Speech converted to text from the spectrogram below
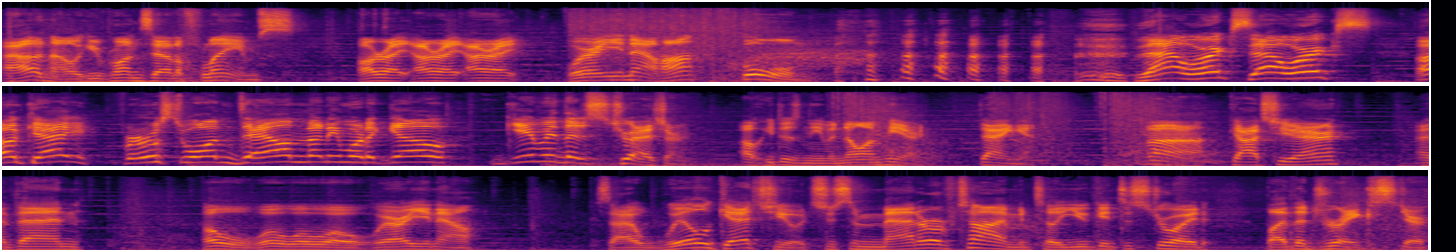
I don't know, he runs out of flames. All right, all right, all right. Where are you now, huh? Boom. that works, that works. Okay, first one down, many more to go. Give me this treasure. Oh, he doesn't even know I'm here. Dang it. Ah, got you, Aaron. And then, oh, whoa, whoa, whoa, where are you now? Because I will get you. It's just a matter of time until you get destroyed by the Drakester.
